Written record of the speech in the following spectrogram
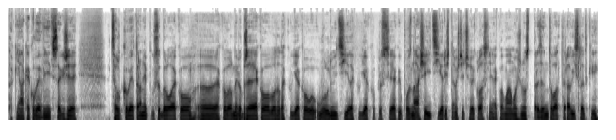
tak nějak jako vevnitř, takže celkově to na mě působilo jako, eh, jako velmi dobře, jako bylo to takový jako uvolňující a takový jako prostě jako poznášející a když tam ještě člověk vlastně jako má možnost prezentovat teda výsledky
